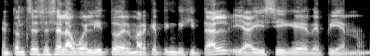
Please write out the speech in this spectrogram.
entonces es el abuelito del marketing digital y ahí sigue de pie, ¿no?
